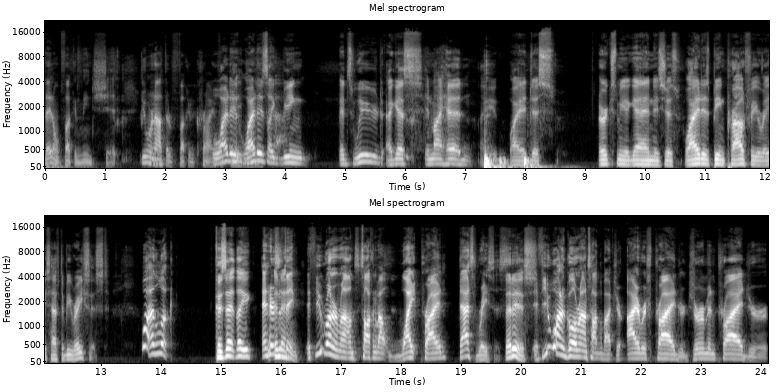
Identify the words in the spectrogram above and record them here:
They don't fucking mean shit. You weren't hmm. out there fucking crying. Why did why does like being? It's weird. I guess in my head, like, why it just irks me again is just why does being proud for your race have to be racist? Well, and look, Because that like and here's And the the- thing: if you run around talking about white pride, that's racist. that is If you want to go around talk about your Irish pride, your German pride, your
